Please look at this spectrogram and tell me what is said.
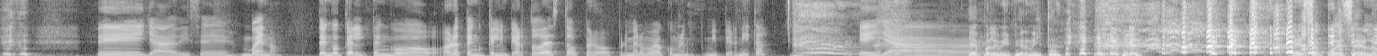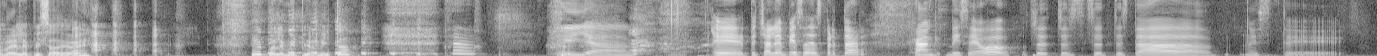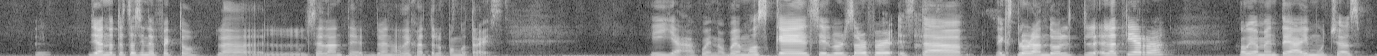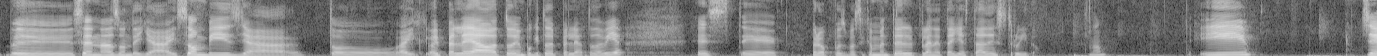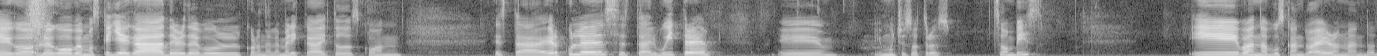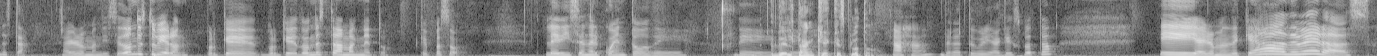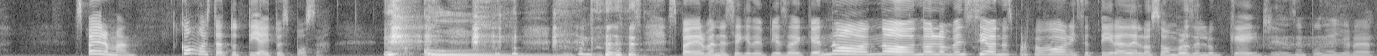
Y ya dice, bueno, tengo que, tengo, ahora tengo que limpiar todo esto, pero primero me voy a comer mi piernita. Y ya... Épale mi piernita. Ese puede ser el nombre del episodio, ¿eh? Épale mi piernita. Y ya... Eh, T'Challa empieza a despertar. Hank dice, oh, se, te está... Este... Ya no te está haciendo efecto la, el sedante. Bueno, déjate, lo pongo otra vez. Y ya, bueno, vemos que el Silver Surfer está explorando la Tierra. Obviamente hay muchas eh, escenas donde ya hay zombies, ya todo, hay, hay pelea, todo hay un poquito de pelea todavía. Este, pero pues básicamente el planeta ya está destruido, ¿no? Y llego, luego vemos que llega Daredevil, Coronel América y todos con está Hércules, está el buitre eh, y muchos otros zombies. Y van a buscando a Iron Man. ¿Dónde está? Iron Man dice, ¿dónde estuvieron? ¿Por qué? Porque, ¿dónde está Magneto? ¿Qué pasó? Le dicen el cuento de... de Del que- tanque que explotó. Ajá, de la tubería que explotó. Y Iron Man de que, ah, de veras. Spider-Man, ¿cómo está tu tía y tu esposa? Oh. Entonces Spider-Man enseguida empieza de que, no, no, no lo menciones, por favor. Y se tira de los hombros de Luke Cage y se pone a llorar.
